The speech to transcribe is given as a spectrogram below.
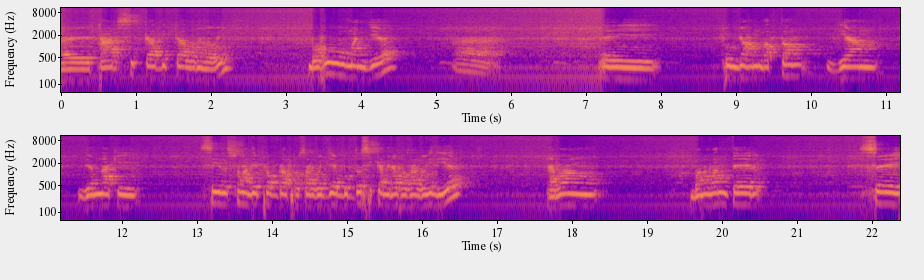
এই, তার শিক্ষা দীক্ষা লনে লই বহু মানজিয়ে এই পুণ্য আমগত্তন জ্ঞান যেন নাকি শিল সমাধি প্রজ্ঞা প্রচার করছে বুদ্ধ শিক্ষা নিরা প্রচার করে দিয়ে এবং বনবান্তের সেই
